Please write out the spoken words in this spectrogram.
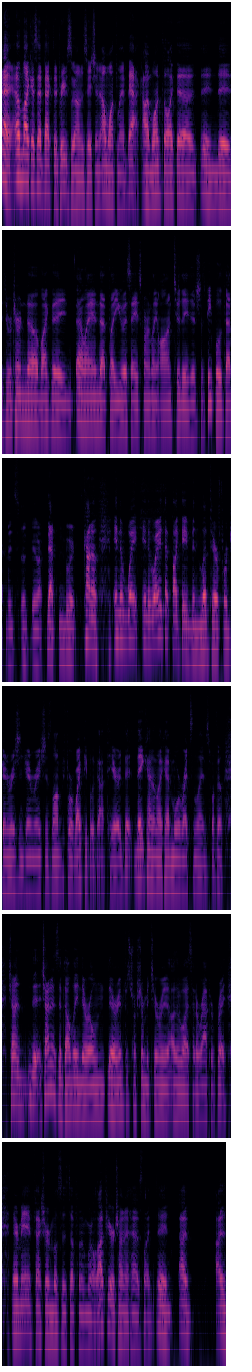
And like I said back to the previous conversation, I want the land back. I want the like the the to return to like the land that the USA is currently on to the indigenous people that uh, that were kind of in the way in the way that like they've been lived here for generations and generations long before white people got here. That they kind of like have more rights in the land as well. China the, China is developing their own their infrastructure material otherwise at a rapid rate. They're manufacturing most of the stuff in the world. I fear China has like I I,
